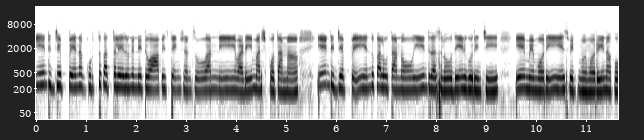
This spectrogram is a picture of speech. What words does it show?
ఏంటి చెప్పే? నాకు గుర్తుకత్తలేదు నేను ఇటు ఆఫీస్ టెన్షన్స్ అన్నీ పడి మర్చిపోతాన్నా. ఏంటి చెప్పే? ఎందుకు అలుగుతాను ఏంటిది అసలు దేని గురించి? ఏ మెమొరీ? ఏ స్వీట్ మెమొరీ? నాకు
